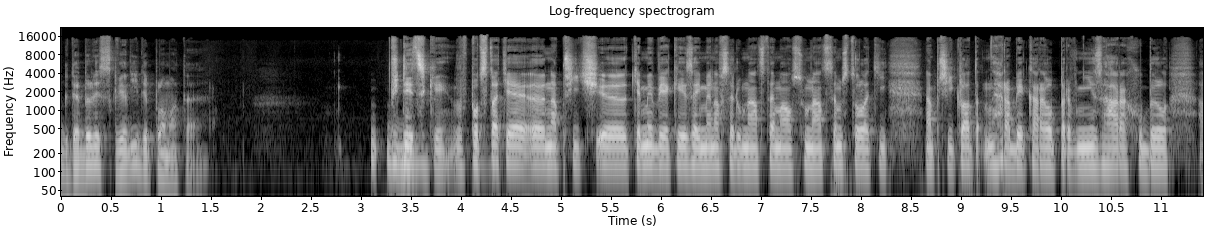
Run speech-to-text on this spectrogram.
kde byli skvělí diplomaté. Vždycky. V podstatě eh, napříč eh, těmi věky, zejména v 17. a 18. století. Například hrabě Karel I. z Harachu byl eh,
